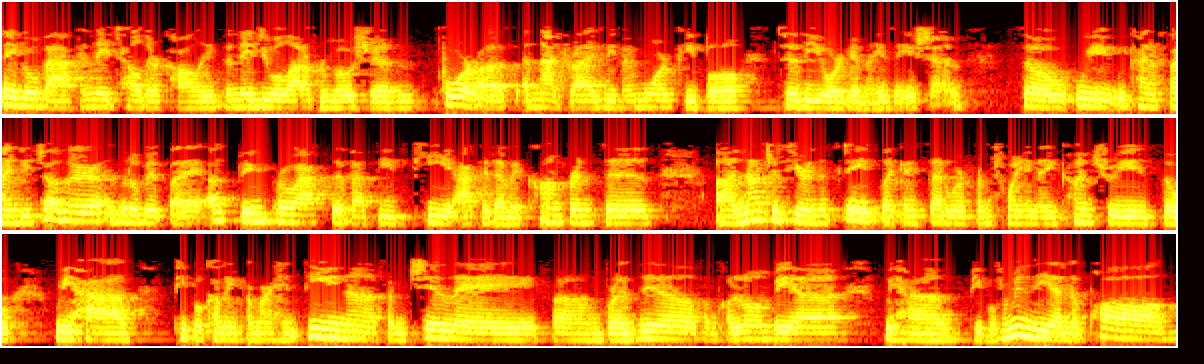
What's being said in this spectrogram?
They go back and they tell their colleagues and they do a lot of promotion for us and that drives even more people to the organization. So we, we kind of find each other a little bit by us being proactive at these key academic conferences, uh, not just here in the States. Like I said, we're from 29 countries. So we have people coming from Argentina, from Chile, from Brazil, from Colombia. We have people from India, Nepal,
